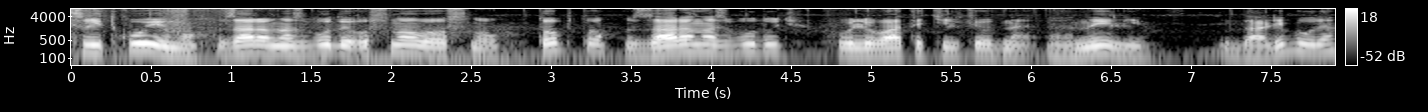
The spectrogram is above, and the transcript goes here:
слідкуємо. Зараз в нас буде основа основ. Тобто зараз нас будуть хвилювати тільки одне гнилі. Далі буде.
